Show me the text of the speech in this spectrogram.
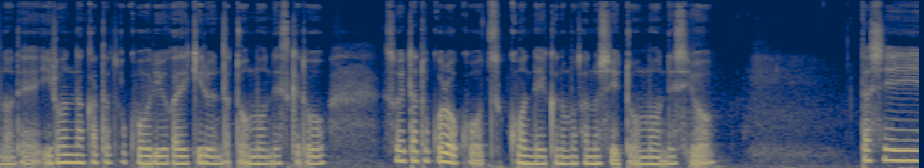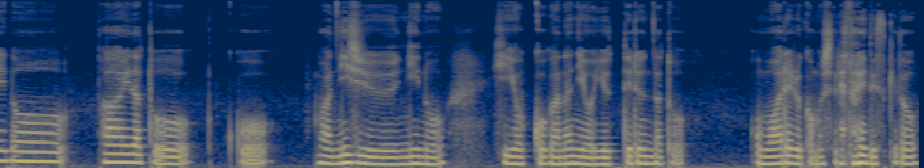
のでいろんな方と交流ができるんだと思うんですけどそういったところをこう突っ込んでいくのも楽しいと思うんですよ。私の場合だとこう、まあ、22のひよっこが何を言ってるんだと思われるかもしれないですけど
